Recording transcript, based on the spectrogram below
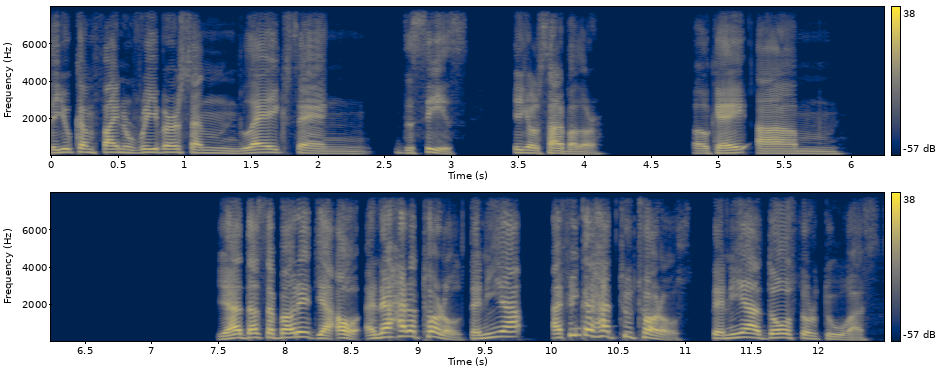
that you can find in rivers and lakes and the seas in El Salvador. Okay. Um, yeah, that's about it. Yeah. Oh, and I had a turtle. Tenía, I think I had two turtles. Tenía dos tortugas.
